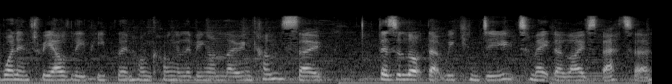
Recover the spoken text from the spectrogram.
one in three elderly people in Hong Kong are living on low incomes, so there's a lot that we can do to make their lives better.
